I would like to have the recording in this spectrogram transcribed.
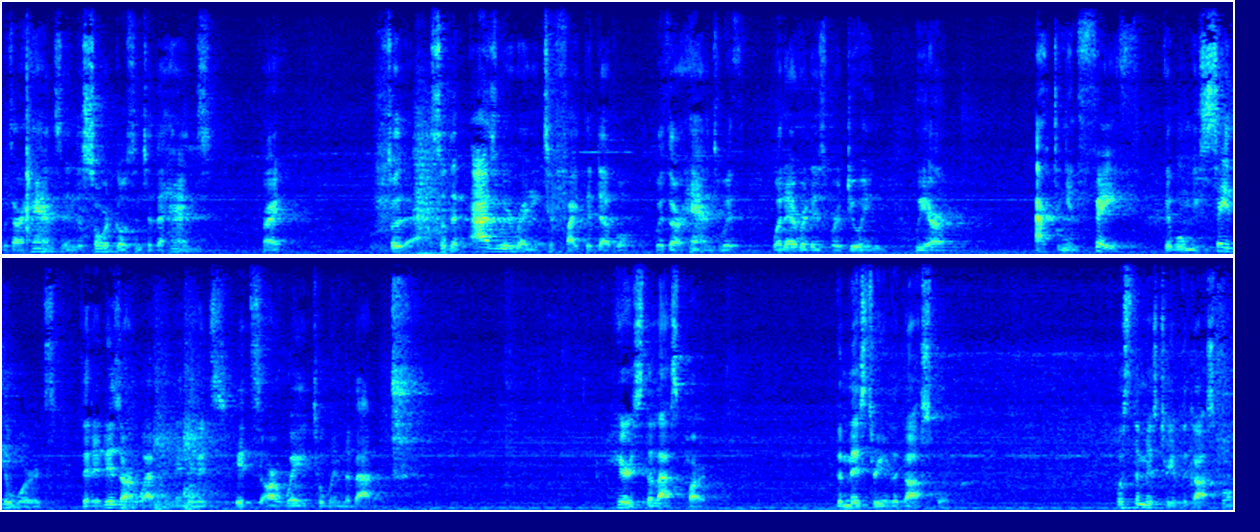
with our hands, and the sword goes into the hands, right? So that, so that as we're ready to fight the devil with our hands, with whatever it is we're doing, we are acting in faith that when we say the words, that it is our weapon and that it's, it's our way to win the battle. Here's the last part the mystery of the gospel. What's the mystery of the gospel?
